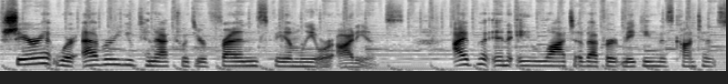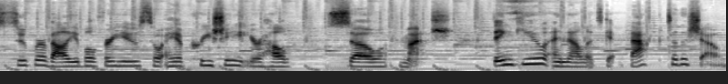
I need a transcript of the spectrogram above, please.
Share it wherever you connect with your friends, family, or audience. I put in a lot of effort making this content super valuable for you, so I appreciate your help so much. Thank you, and now let's get back to the show.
